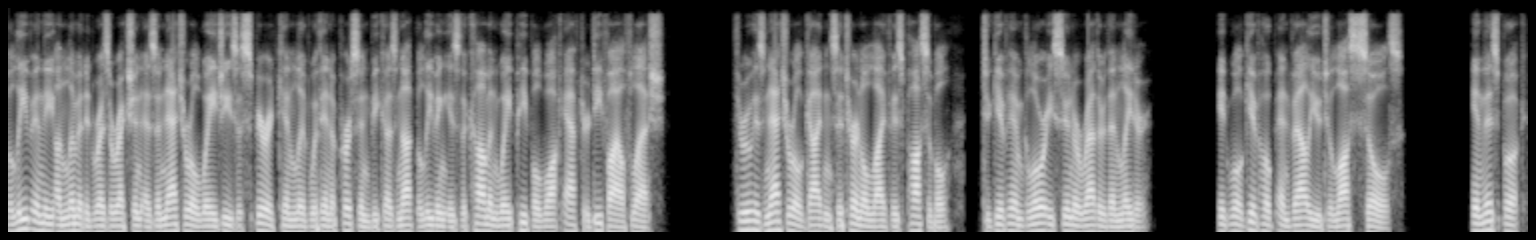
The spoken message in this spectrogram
Believe in the unlimited resurrection as a natural way Jesus' spirit can live within a person because not believing is the common way people walk after defile flesh. Through his natural guidance eternal life is possible, to give him glory sooner rather than later. It will give hope and value to lost souls. In this book,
